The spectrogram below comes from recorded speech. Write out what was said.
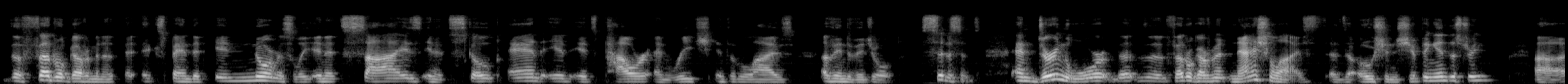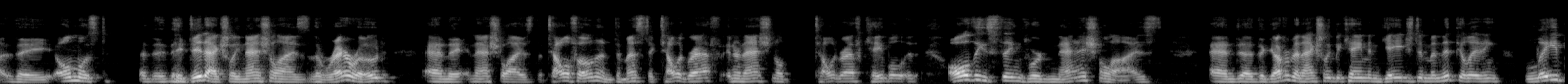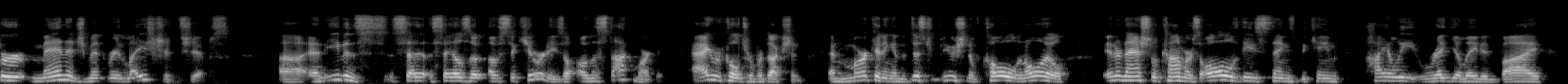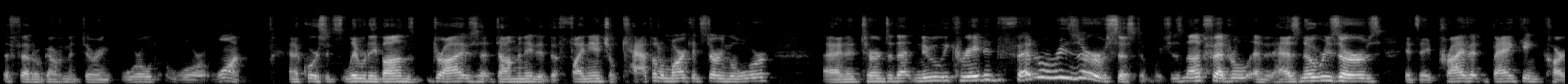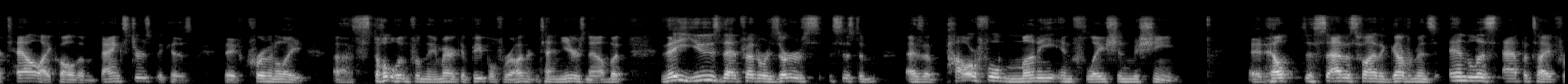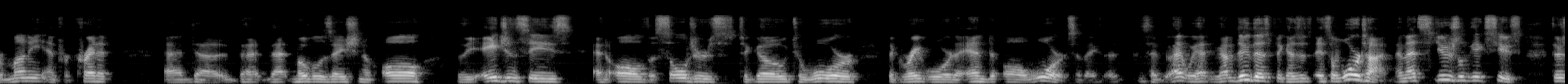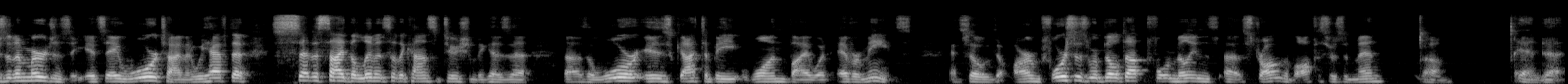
the federal government uh, expanded enormously in its size, in its scope, and in its power and reach into the lives of individual citizens. And during the war, the, the federal government nationalized the ocean shipping industry. Uh, they almost, they did actually nationalize the railroad and they nationalized the telephone and domestic telegraph, international telegraph cable. All these things were nationalized and uh, the government actually became engaged in manipulating labor management relationships uh, and even sales of, of, securities on the stock market, agriculture production and marketing and the distribution of coal and oil, international commerce. All of these things became highly regulated by the federal government during World War One. And of course, its Liberty Bonds drives that dominated the financial capital markets during the war and it turned to that newly created Federal Reserve System, which is not federal and it has no reserves. It's a private banking cartel. I call them banksters because they've criminally uh, stolen from the American people for 110 years now. But they use that Federal Reserve System as a powerful money inflation machine. It helped to satisfy the government's endless appetite for money and for credit, and uh, that that mobilization of all the agencies and all the soldiers to go to war, the Great War to end all wars. So they said, hey, we, got to do this because it's, it's, a wartime. And that's usually the excuse. There's an emergency. It's a wartime. And we have to set aside the limits of the Constitution because uh, uh, the war is got to be won by whatever means. And so the armed forces were built up, four million uh, strong of officers and men. Um, and uh,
